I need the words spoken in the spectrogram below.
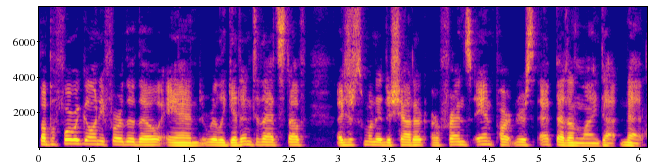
But before we go any further, though, and really get into that stuff, I just wanted to shout out our friends and partners at betonline.net.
